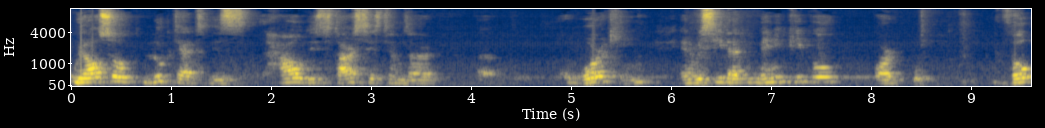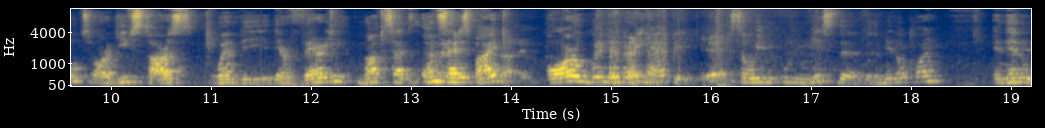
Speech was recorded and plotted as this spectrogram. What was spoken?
we also looked at this how these star systems are uh, working, and we see that many people or vote or give stars when the, they're very not sat, unsatisfied or when they're very happy. Yeah. So we, we missed the, the middle point. And then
